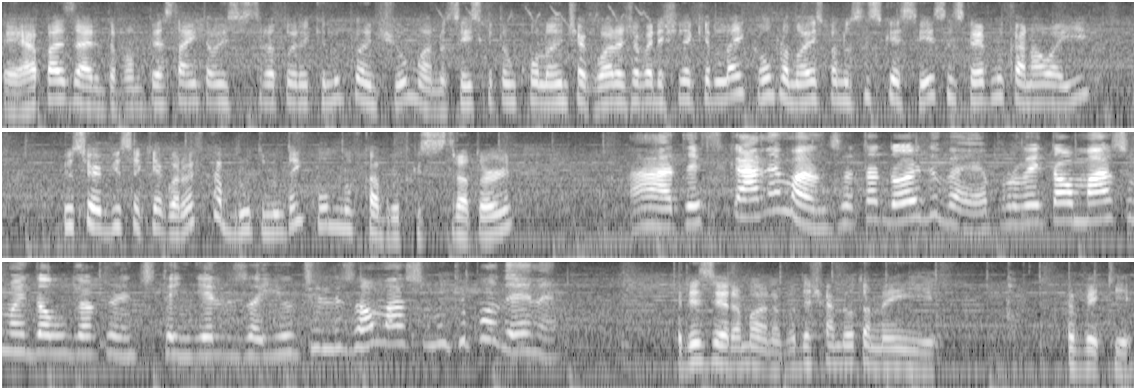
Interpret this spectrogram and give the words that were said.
É, rapaziada, então vamos testar então esse trator aqui no plantio, mano. Vocês que estão colante agora, já vai deixando aquele like pra nós, pra não se esquecer. Se inscreve no canal aí. E o serviço aqui agora vai ficar bruto. Não tem como não ficar bruto com esse trator, né? Ah, tem que ficar, né, mano? Você tá doido, velho. Aproveitar o máximo aí do lugar que a gente tem deles aí e utilizar o máximo que poder, né? Belezeira, mano. Vou deixar meu também. Deixa eu ver aqui.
